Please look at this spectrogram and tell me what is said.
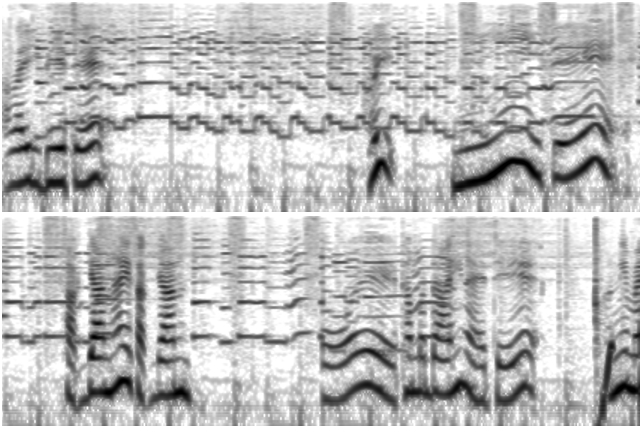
อะไรอีกดีเจ๊เฮ้ย นี่เจ๊สักยันให้สักยันต โอ้ย ธรรมดาที่ไหนเจ๊อันนี้ไหม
